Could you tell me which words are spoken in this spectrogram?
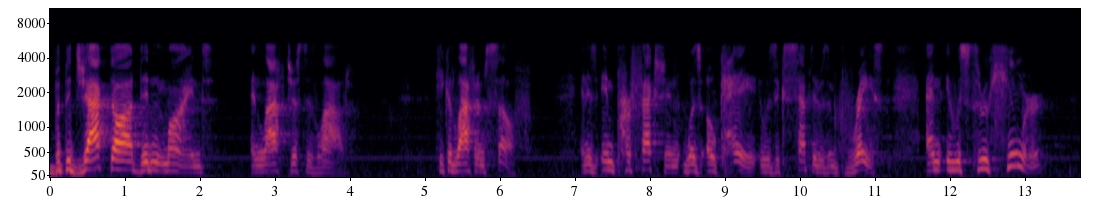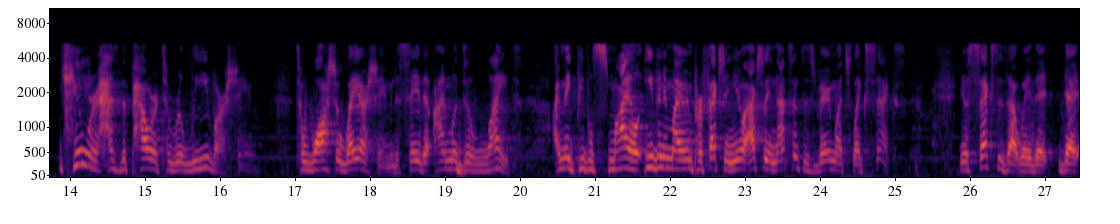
but the jackdaw didn't mind and laughed just as loud. He could laugh at himself. And his imperfection was okay. It was accepted. It was embraced. And it was through humor. Humor has the power to relieve our shame, to wash away our shame, and to say that I'm a delight I make people smile even in my imperfection. You know, actually, in that sense, it's very much like sex. You know, sex is that way that, that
